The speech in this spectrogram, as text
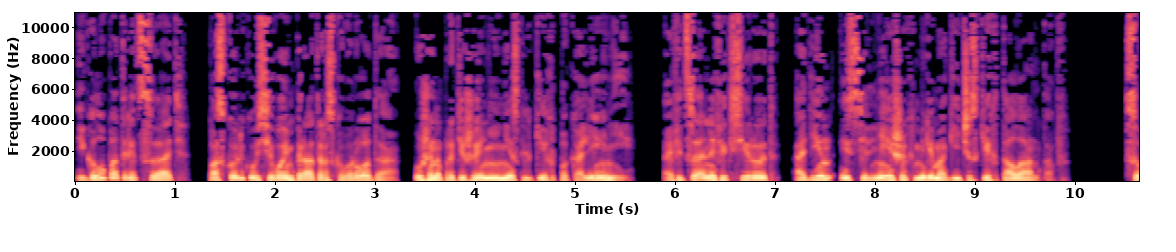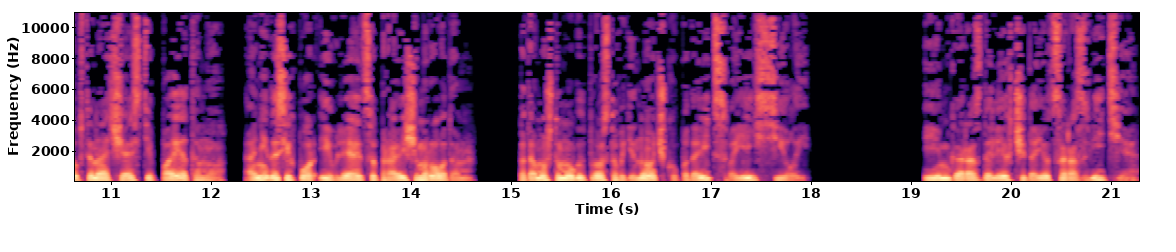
И глупо отрицать, поскольку у всего императорского рода уже на протяжении нескольких поколений официально фиксируют один из сильнейших в мире магических талантов. Собственно, отчасти поэтому они до сих пор являются правящим родом, потому что могут просто в одиночку подавить своей силой. Им гораздо легче дается развитие.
